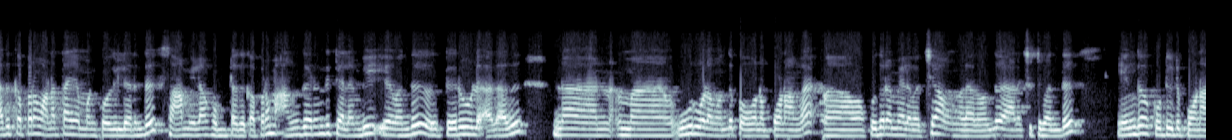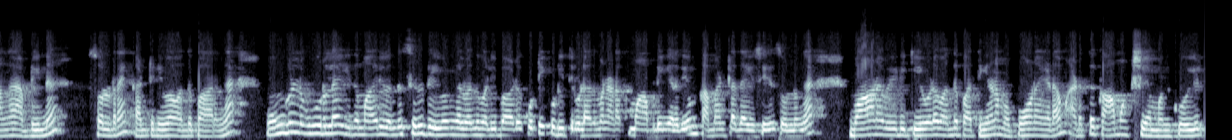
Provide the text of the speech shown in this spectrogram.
அதுக்கப்புறம் வனத்தாயம்மன் கோயில்ல இருந்து சாமிலாம் கும்பிட்டதுக்கப்புறம் அங்கேருந்து கிளம்பி வந்து தெருவில் அதாவது நம்ம ஊர்வலம் வந்து போகணும் போனாங்க. குதிரை மேலே வச்சு அவங்கள வந்து அழைச்சிட்டு வந்து எங்கே கூட்டிகிட்டு போனாங்க அப்படின்னு சொல்கிறேன் கண்டினியூவாக வந்து பாருங்கள் உங்கள் ஊரில் இது மாதிரி வந்து சிறு தெய்வங்கள் வந்து வழிபாடு குட்டி குடி திருவிழா அது மாதிரி நடக்குமா அப்படிங்கிறதையும் கமெண்ட்ல தயவு செய்து சொல்லுங்கள் வான வேடிக்கையோட வந்து பார்த்தீங்கன்னா நம்ம போன இடம். அடுத்து காமாட்சி அம்மன் கோயில்.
